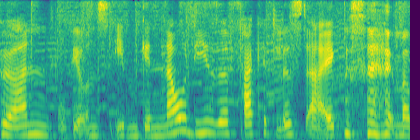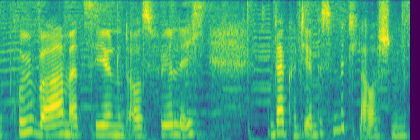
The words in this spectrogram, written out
hören, wo wir uns eben genau diese Fucketlist-Ereignisse immer prühwarm erzählen und ausführlich. Und da könnt ihr ein bisschen mitlauschen.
